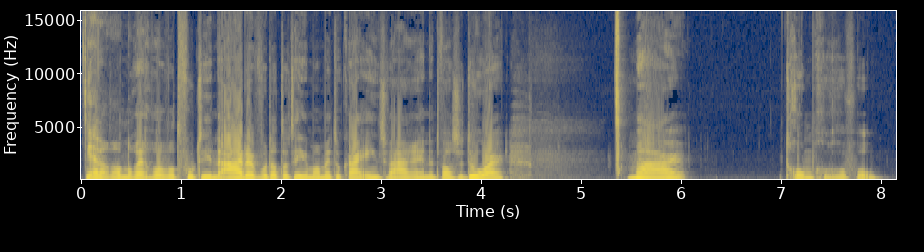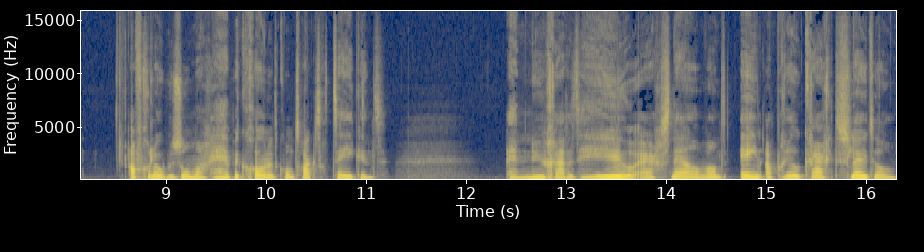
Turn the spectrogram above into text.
ja, dan had nog echt wel wat voeten in de aarde voordat we het helemaal met elkaar eens waren en het was er door. Maar, tromgeroffel, afgelopen zondag heb ik gewoon het contract getekend. En nu gaat het heel erg snel, want 1 april krijg ik de sleutel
